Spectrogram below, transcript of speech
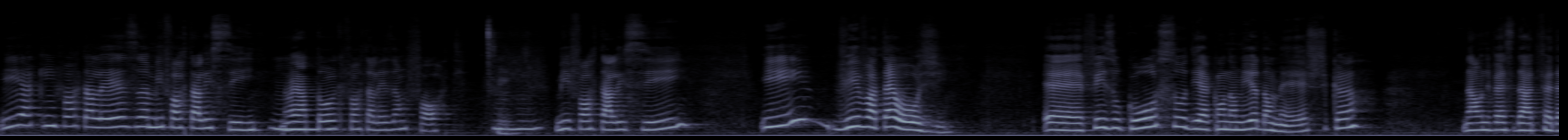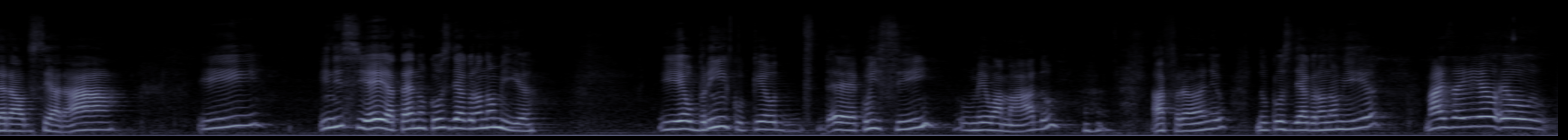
E aqui em Fortaleza me fortaleci. Não é à uhum. toa que Fortaleza é um forte. Uhum. Me fortaleci e vivo até hoje. É, fiz o curso de economia doméstica na Universidade Federal do Ceará e iniciei até no curso de agronomia. E eu brinco que eu é, conheci o meu amado, Afrânio, no curso de agronomia, mas aí eu, eu,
